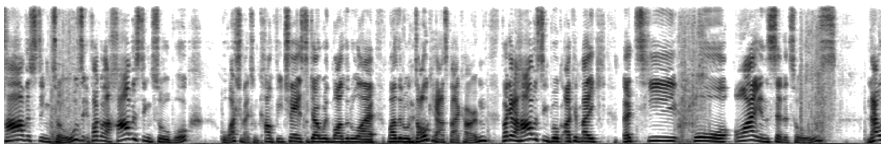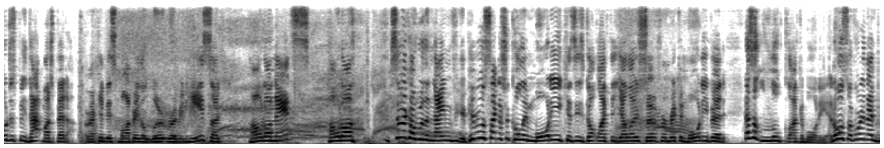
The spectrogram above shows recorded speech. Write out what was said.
harvesting tools. If I got a harvesting tool toolbook, oh, I should make some comfy chairs to go with my little uh, my little doghouse back home. If I get a harvesting book, I can make a tier 4 iron set of tools. And that will just be that much better. I reckon this might be the loot room in here, so hold on, Nance. Hold on. Still like I'm with a name for you. People were saying I should call him Morty because he's got like the yellow shirt from Rick and Morty, but he doesn't look like a Morty. And also, I've already named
